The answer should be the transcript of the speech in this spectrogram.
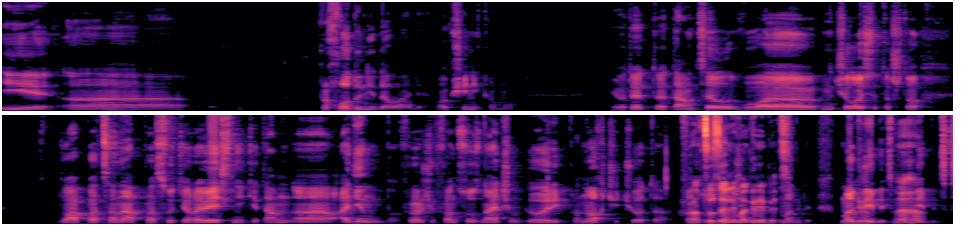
И а, проходу не давали вообще никому. И вот это там целый... началось это, что два пацана, по сути, ровесники, там э, один, короче, француз начал говорить про ногти что-то. Француз или магрибец? Магрибец, Ага. магрибец.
